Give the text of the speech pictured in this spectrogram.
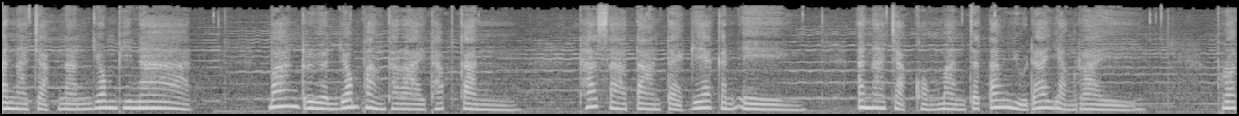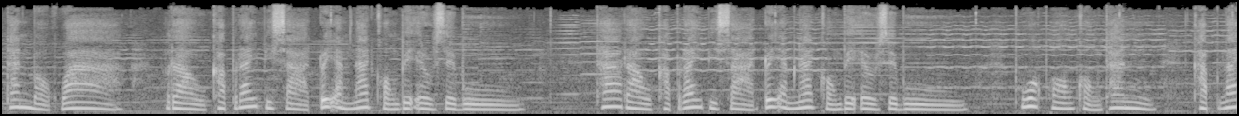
อาณาจักรนั้นย่อมพินาศ บ้านเรือนย่อมพังทลายทับกัน ถ้าซาตานแตกแยกกันเอง อาณาจักรของมันจะตั้งอยู่ได้อย่างไร เพราะท่านบอกว่า เราขับไล่ปีศาจด้วยอำนาจของเบเอลเซบู ถ้าเราขับไล่ปีศาจด้วยอำนาจของเบเอลเซบู พวกพ้องของท่าน ขับไล่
